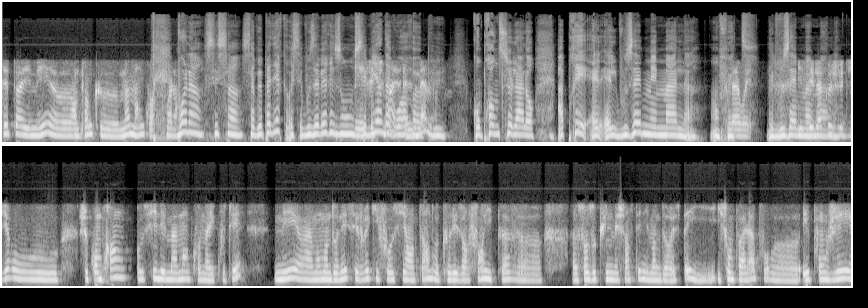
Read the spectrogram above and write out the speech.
sait pas aimer euh, en tant que maman quoi. Voilà. Voilà, c'est ça. Ça veut pas dire que vous avez raison. C'est bien d'avoir euh, pu comprendre cela. Alors après, elle, elle vous aime mais mal en fait. Bah Elle vous aime. C'est là que je veux dire où je comprends aussi les mamans qu'on a écoutées, mais euh, à un moment donné, c'est vrai qu'il faut aussi entendre que les enfants, ils peuvent, euh, euh, sans aucune méchanceté ni manque de respect, ils, ils sont pas là pour éponger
